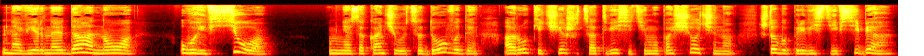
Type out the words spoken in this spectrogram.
«Наверное, да, но...» «Ой, все!» У меня заканчиваются доводы, а руки чешутся отвесить ему пощечину, чтобы привести в себя.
